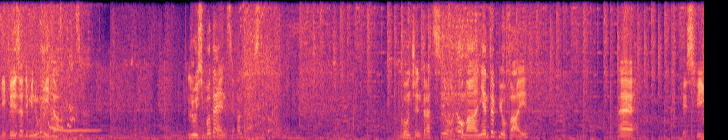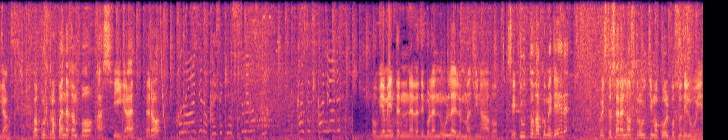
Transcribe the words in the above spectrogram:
Difesa diminuita. Lui si potenzia, fantastico. Concentrazione. Oh, ma niente più fai? Eh, che sfiga. Qua purtroppo è andata un po' a sfiga, eh. Però Ovviamente non era debole a nulla e lo immaginavo. Se tutto va come deve, questo sarà il nostro ultimo colpo su di lui.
